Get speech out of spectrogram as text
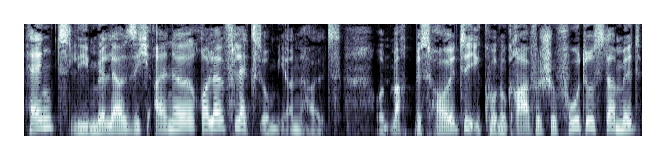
hängt Lee Miller sich eine Rolleiflex um ihren Hals und macht bis heute ikonografische Fotos damit,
